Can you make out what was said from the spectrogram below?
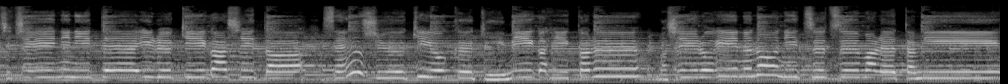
父に似ている気がした。先週記憶君が光る真っ白い布に包まれた身。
